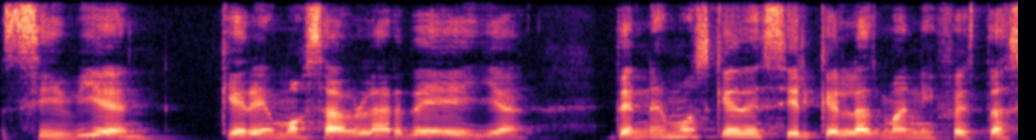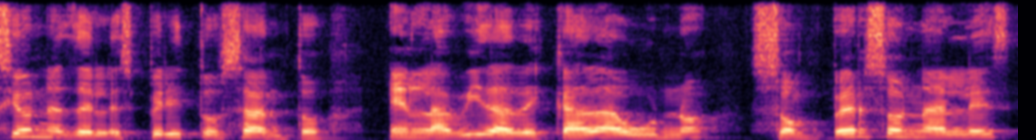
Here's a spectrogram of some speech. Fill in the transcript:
Si bien queremos hablar de ella, tenemos que decir que las manifestaciones del Espíritu Santo en la vida de cada uno son personales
